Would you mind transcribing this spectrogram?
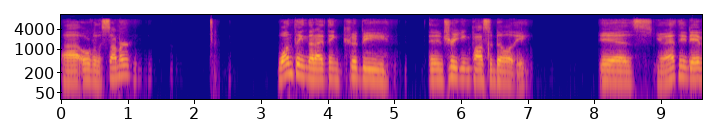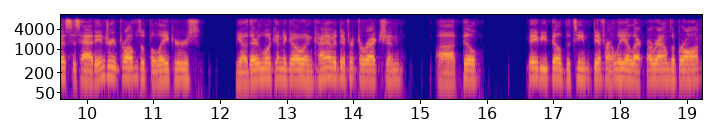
uh, over the summer. One thing that I think could be an intriguing possibility is, you know, Anthony Davis has had injury problems with the Lakers. You know, they're looking to go in kind of a different direction, uh, build maybe build the team differently around LeBron.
